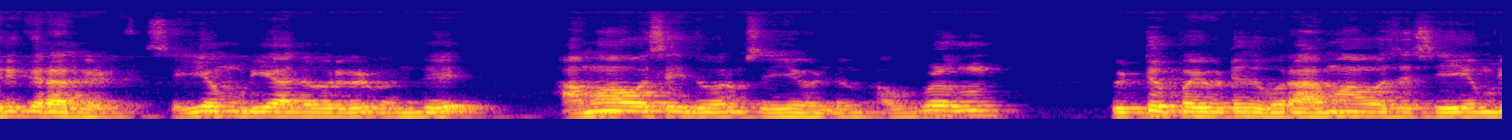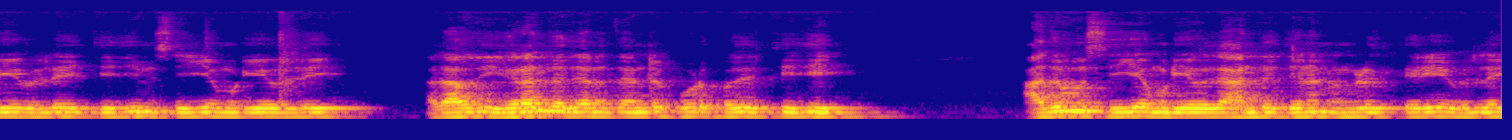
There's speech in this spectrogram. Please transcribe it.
இருக்கிறார்கள். செய்ய முடியாதவர்கள் வந்து அமாவாசை தோறும் செய்ய வேண்டும். அவ்வளவும் விட்டு போய்விட்டது. ஒரு அமாவாசை செய்ய முடியவில்லை திதியும் செய்ய முடியவில்லை. அதாவது இறந்த தினத்தன்று கொடுப்பது திதி. அதுவும் செய்ய முடியவில்லை. அந்த தினம் எங்களுக்கு தெரியவில்லை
